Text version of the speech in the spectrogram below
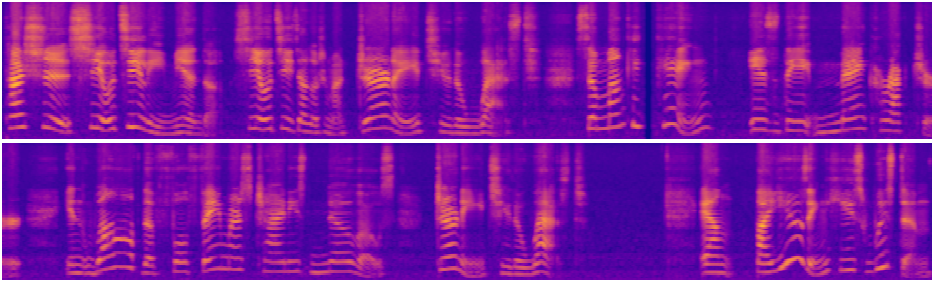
它是《西游记》里面的，《西游记》叫做什么？Journey to the West。So Monkey King is the main character in one of the four famous Chinese novels, Journey to the West. And by using his wisdom,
